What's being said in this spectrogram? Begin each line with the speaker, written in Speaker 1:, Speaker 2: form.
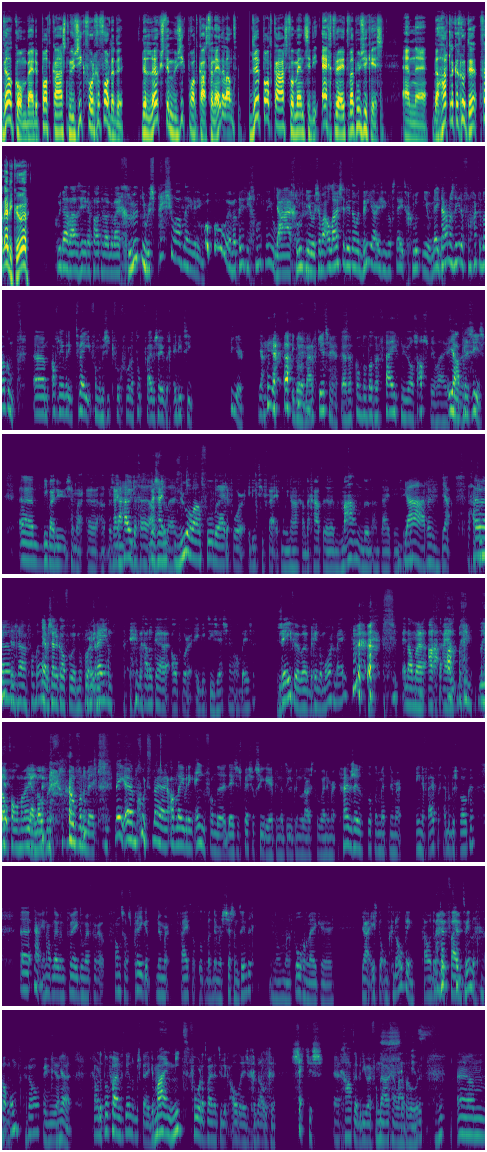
Speaker 1: Welkom bij de podcast Muziek voor Gevorderden. De leukste muziekpodcast van Nederland. De podcast voor mensen die echt weten wat muziek is. En eh, de hartelijke groeten van Eddie Keur.
Speaker 2: Goedendag dames en heren, van harte welkom bij een gloednieuwe special aflevering.
Speaker 3: Oeh, en wat is die gloednieuw?
Speaker 2: Ja, gloednieuw. Zeg maar, al luister dit over drie jaar is hij nog steeds gloednieuw. Nee, dames en heren, van harte welkom. Ehm, aflevering 2 van de Muziek voor voor de Top 75 editie 4. Ja,
Speaker 3: Ja.
Speaker 2: ik wil het bijna verkeerd zeggen.
Speaker 3: ja, dat komt omdat we vijf nu als afspeellijst
Speaker 2: Ja,
Speaker 3: hebben.
Speaker 2: precies. Ehm, die wij nu, zeg maar, aan- we
Speaker 3: De
Speaker 2: zijn,
Speaker 3: huidige
Speaker 2: we zijn nu al aan het voorbereiden voor editie 5. Moet je nagaan. Daar gaat eh, maanden aan tijd in zitten.
Speaker 3: Jaren.
Speaker 2: Ja.
Speaker 3: Er gaat
Speaker 2: Ehm,
Speaker 3: liters aan voorbij.
Speaker 2: Ja, we zijn ook al voor, voor
Speaker 3: het regent.
Speaker 2: We gaan ook eh, al voor editie 6 zijn we al bezig. 7 we beginnen we morgen mee. en dan 8
Speaker 3: Acht
Speaker 2: eind...
Speaker 3: begint
Speaker 2: Lo-
Speaker 3: loop volgende week.
Speaker 2: Ja, lopen de loop van de week. Nee, ehm, goed. Nou ja, aflevering 1 van de, deze special serie heb je natuurlijk kunnen luisteren wij nummer 75 tot en met nummer 51 hebben besproken. Eh, nou, in aflevering 2 doen we even vanzelfsprekend nummer 50 tot en met nummer 26. En dan eh, volgende week ja, is de ontknoping. Gaan we de top 25.
Speaker 3: De ontknoping, ja.
Speaker 2: Ja, gaan we de top 25 bespreken. Maar niet voordat wij natuurlijk al deze geweldige setjes eh, gehad hebben die wij vandaag gaan laten horen. Ehm,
